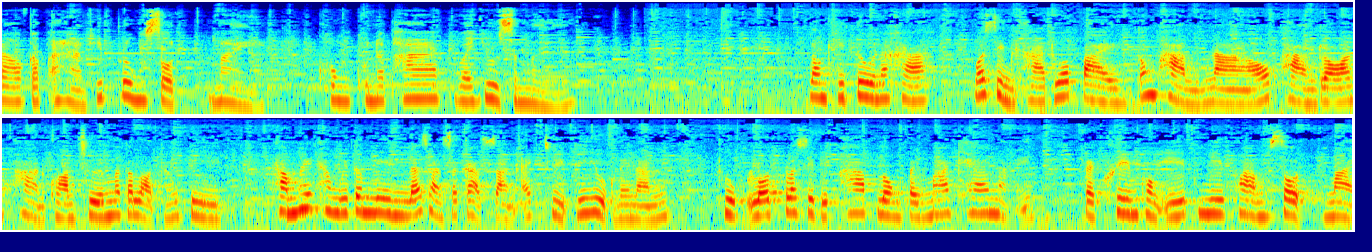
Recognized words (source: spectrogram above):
ราวกับอาหารที่ปรุงสดใหม่ คงคุณภาพไว้อยู่เสมอ ลองคิดดูนะคะ ว่าสินค้าทั่วไปต้องผ่านหนาว ผ่านร้อนผ่านความชื้นมาตลอดทั้งปี ทำให้ทั้งวิตามิน และสารสกัดสารแอคทีฟที่อยู่ในนั้น ถูกลดประสิทธิภาพลงไปมากแค่ไหน แต่ครีมของอีฟมีความสดใหม่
